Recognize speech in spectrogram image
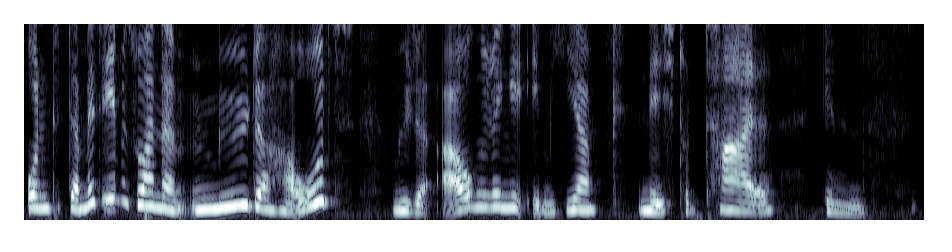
Und damit eben so eine müde Haut müde Augenringe eben hier nicht total ins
